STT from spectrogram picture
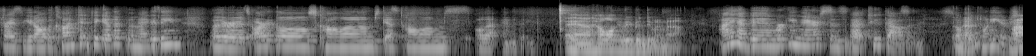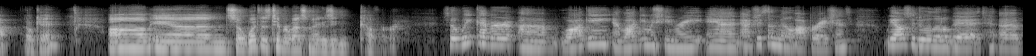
tries to get all the content together for the magazine, whether it's articles, columns, guest columns, all that kind of thing. And how long have you been doing that? I have been working there since about 2000, so about 20 years. Wow, okay. Um, and so, what does Timber West Magazine cover? So we cover um, logging and logging machinery and actually some mill operations. We also do a little bit of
